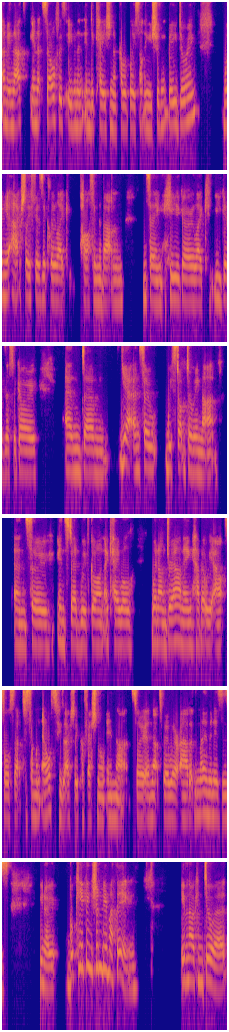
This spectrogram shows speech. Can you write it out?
I mean that in itself is even an indication of probably something you shouldn't be doing when you're actually physically like passing the baton and saying, "Here you go," like you give this a go. And um, yeah, and so we stopped doing that. And so instead, we've gone, okay, well, when I'm drowning, how about we outsource that to someone else who's actually professional in that? So, and that's where we're at at the moment is, is, you know, bookkeeping shouldn't be my thing, even though I can do it.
